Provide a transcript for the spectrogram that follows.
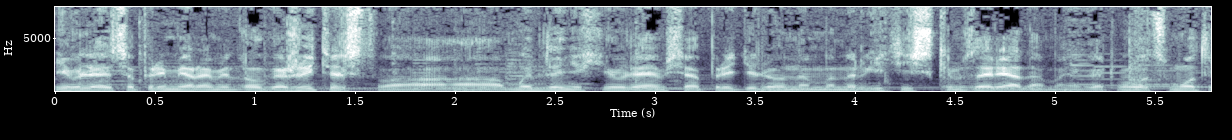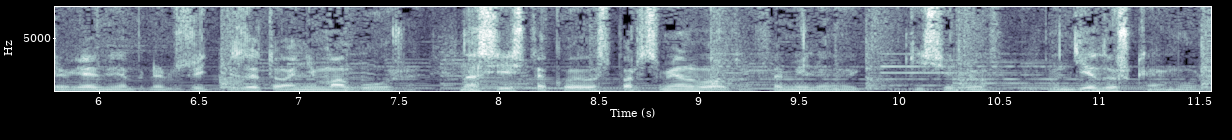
являются примерами долгожительства, а мы для них являемся определенным энергетическим зарядом. Они говорят, мы вот смотрим, я, например, жить без этого не могу уже. У нас есть такой спортсмен, был, фамилия Киселев. Он дедушка, ему уже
